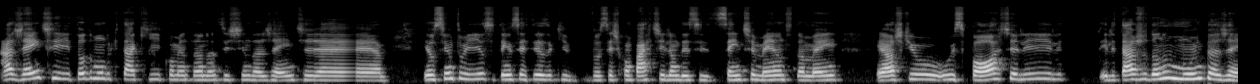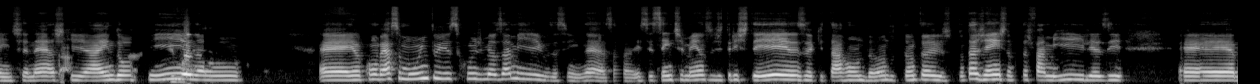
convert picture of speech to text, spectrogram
a gente, todo mundo que está aqui comentando, assistindo a gente, é, eu sinto isso, tenho certeza que vocês compartilham desse sentimento também. Eu acho que o, o esporte, ele, ele, ele tá ajudando muito a gente, né? Acho que a endorfina, o, é, eu converso muito isso com os meus amigos, assim, né? Essa, esse sentimento de tristeza que está rondando tantas, tanta gente, tantas famílias, e é,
